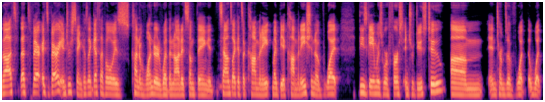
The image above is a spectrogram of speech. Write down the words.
No, that's that's very it's very interesting because I guess I've always kind of wondered whether or not it's something. It sounds like it's a combination, might be a combination of what these gamers were first introduced to, um, in terms of what what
